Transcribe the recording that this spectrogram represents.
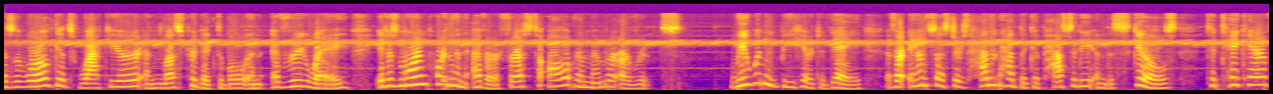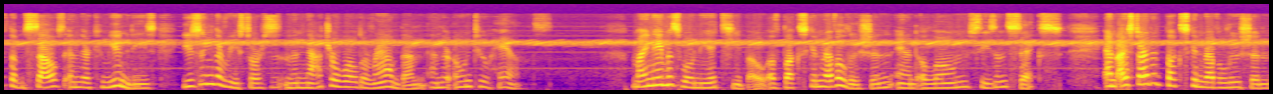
As the world gets wackier and less predictable in every way, it is more important than ever for us to all remember our roots. We wouldn't be here today if our ancestors hadn't had the capacity and the skills to take care of themselves and their communities using the resources in the natural world around them and their own two hands. My name is Woniya Thibeault of Buckskin Revolution and Alone Season 6, and I started Buckskin Revolution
